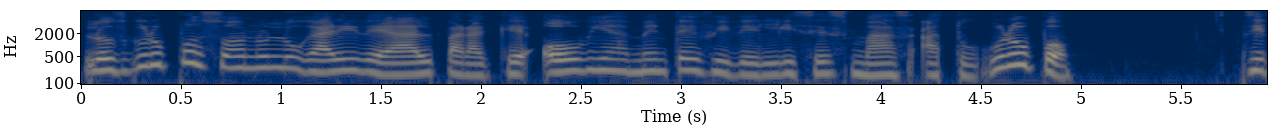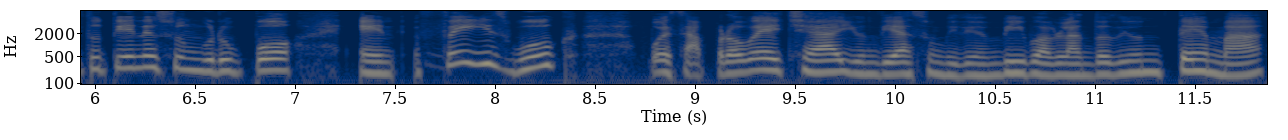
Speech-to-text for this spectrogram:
Los grupos son un lugar ideal para que obviamente fidelices más a tu grupo. Si tú tienes un grupo en Facebook, pues aprovecha y un día haz un video en vivo hablando de un tema,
